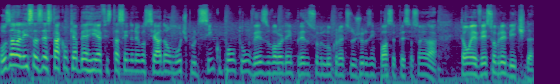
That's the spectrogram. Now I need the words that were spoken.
Os analistas destacam que a BRF está sendo negociada a um múltiplo de 5,1 vezes o valor da empresa sobre lucro antes dos juros, impostos e prestações lá. Então, EV sobre EBITDA,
